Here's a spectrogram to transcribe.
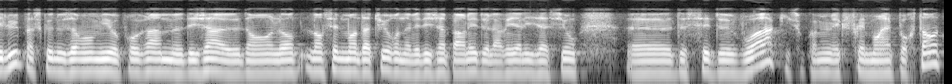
élus parce que nous avons mis au programme déjà euh, dans l'ancienne mandature, on avait déjà parlé de la réalisation de ces deux voies qui sont quand même extrêmement importantes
